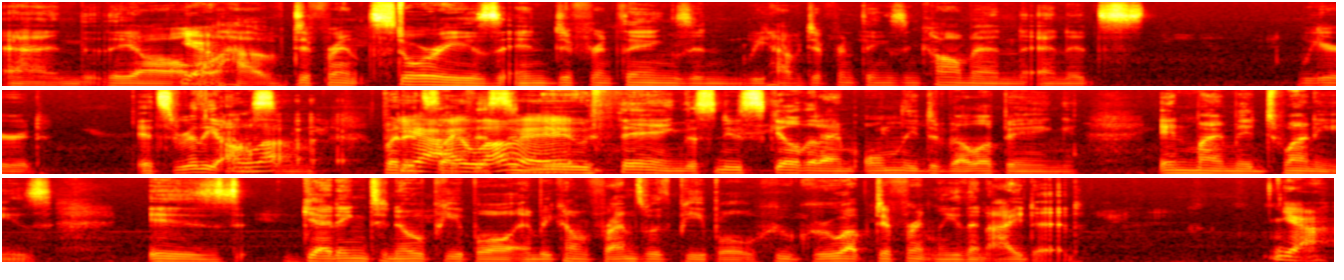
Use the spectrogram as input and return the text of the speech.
And they all Yeah. have different stories and different things, and we have different things in common, and it's weird. It's really lo- awesome. but Yeah, it's like I this love it. new thing, this new skill that I'm only developing in my mid 20s is getting to know people and become friends with people who grew up differently than I did. Yeah.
